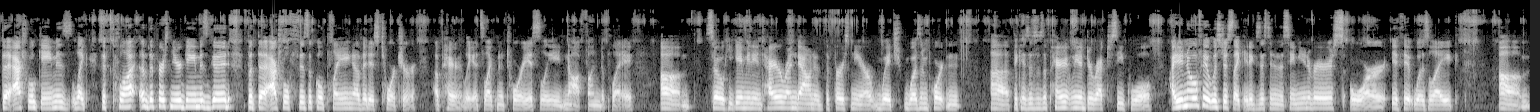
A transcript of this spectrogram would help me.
the actual game is like, the plot of the first Nier game is good, but the actual physical playing of it is torture, apparently. It's like notoriously not fun to play. Um, so he gave me the entire rundown of the first Nier, which was important uh, because this is apparently a direct sequel. I didn't know if it was just like it existed in the same universe or if it was like um,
